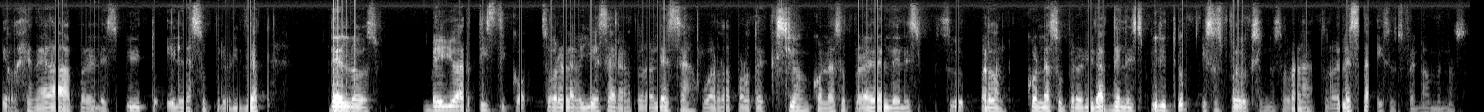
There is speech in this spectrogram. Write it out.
y regenerada por el espíritu y la superioridad de los bello artístico sobre la belleza de la naturaleza, guarda protección con la superioridad del, perdón, con la superioridad del espíritu y sus producciones sobre la naturaleza y sus fenómenos.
